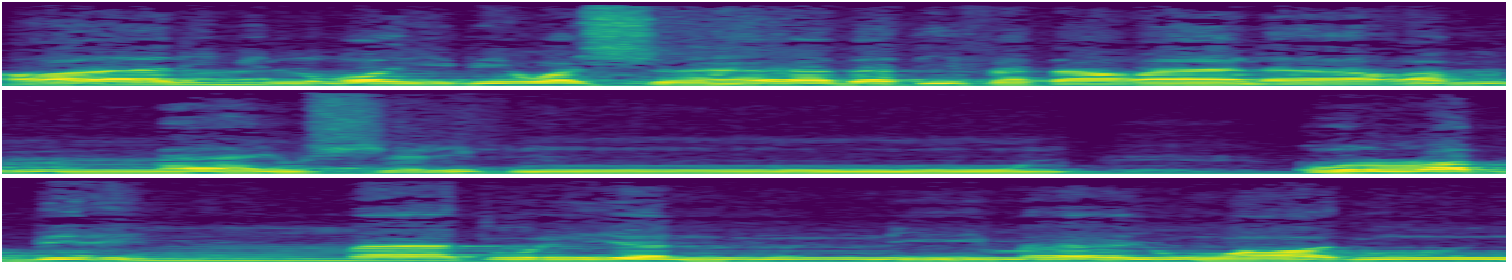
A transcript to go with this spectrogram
عَالِمِ الْغَيْبِ وَالشَّهَادَةِ فَتَعَالَىٰ عَمَّا يُشْرِكُونَ. قُل رَّبِّ إِمَّا تُرِيَنِّي مَا يُوعَدُونَ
